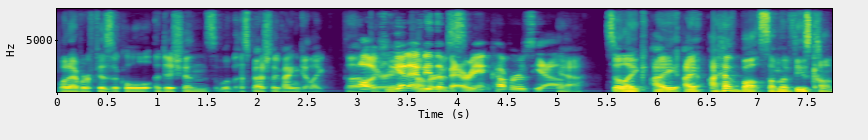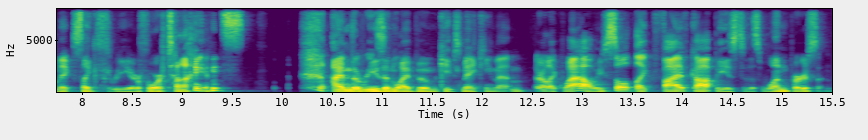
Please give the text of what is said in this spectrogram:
whatever physical editions, with especially if I can get like the oh, if you get any of the variant covers, yeah. Yeah. So like I, I I have bought some of these comics like three or four times. I'm the reason why Boom keeps making them. They're like, wow, we sold like five copies to this one person.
